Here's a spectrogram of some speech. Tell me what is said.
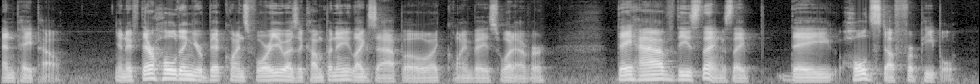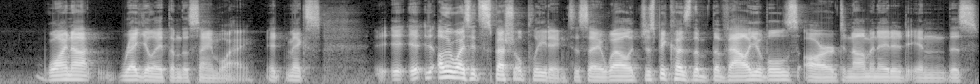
and PayPal? And if they're holding your Bitcoins for you as a company, like Xapo, like Coinbase, whatever, they have these things. They they hold stuff for people. Why not regulate them the same way? It makes it, it, otherwise, it's special pleading to say, well, just because the, the valuables are denominated in this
